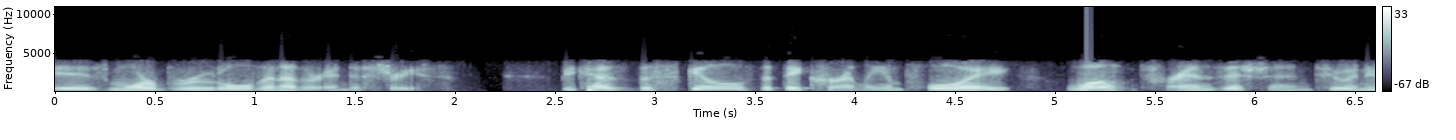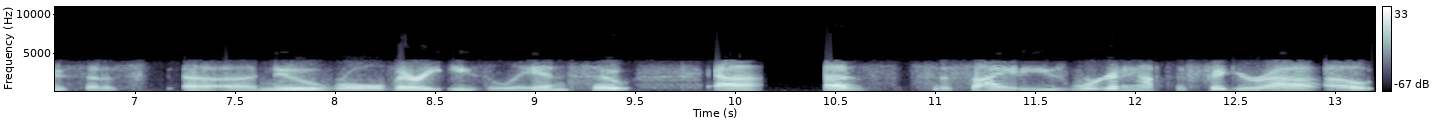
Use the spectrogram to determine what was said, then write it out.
is more brutal than other industries because the skills that they currently employ won't transition to a new set of uh, a new role very easily. And so, as, as societies, we're going to have to figure out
